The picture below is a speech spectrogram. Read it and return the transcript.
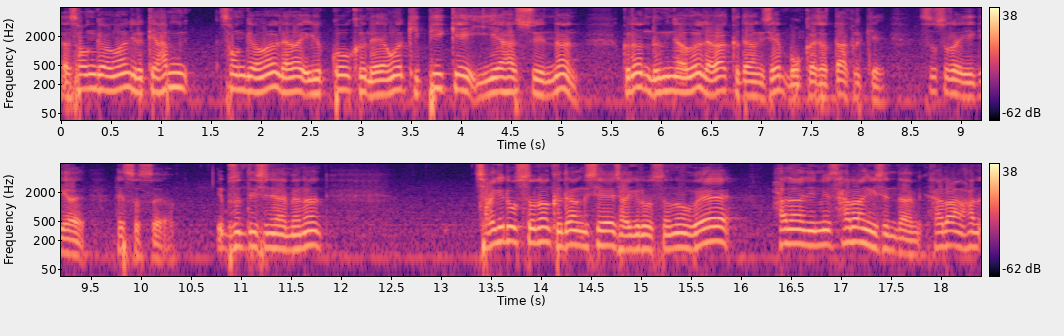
어, 성경을 이렇게 함 성경을 내가 읽고 그 내용을 깊이 있게 이해할 수 있는 그런 능력을 내가 그 당시에 못 가졌다 그렇게 스스로 얘기했었어요. 이게 무슨 뜻이냐면은 자기로서는 그 당시에 자기로서는 왜 하나님이 사랑이신다 사랑 하-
